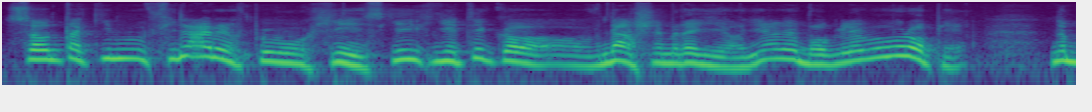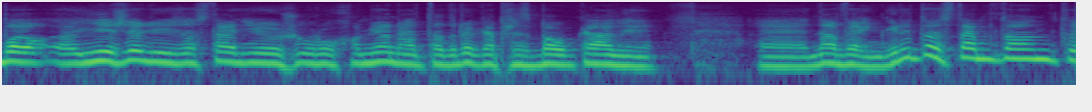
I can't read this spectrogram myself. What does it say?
są takim filarem wpływów chińskich nie tylko w naszym regionie, ale w ogóle w Europie. No bo e, jeżeli zostanie już uruchomiona ta droga przez Bałkany e, na Węgry, to stamtąd e,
